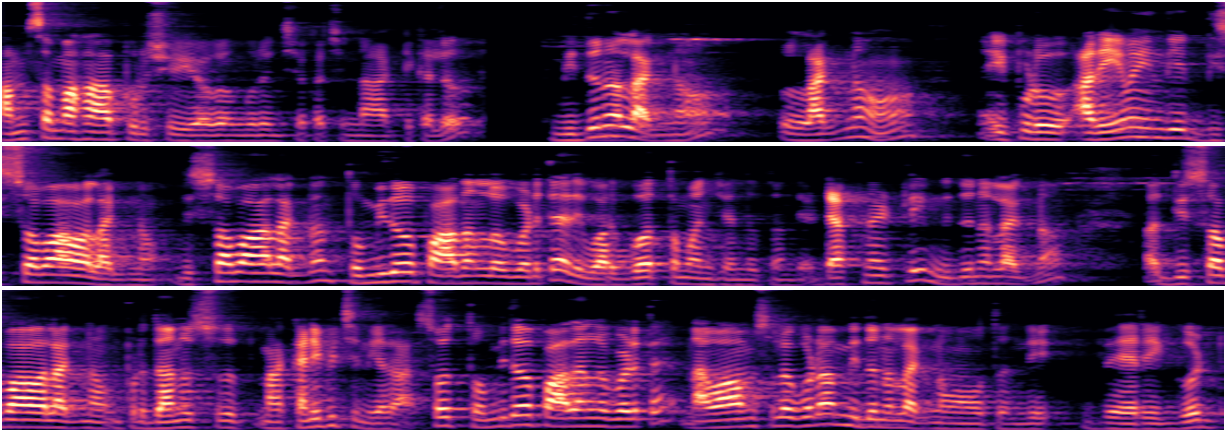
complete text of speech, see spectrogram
హంస మహాపురుష యోగం గురించి ఒక చిన్న ఆర్టికల్. మిథున లగ్నం లగ్నం ఇప్పుడు అదేమైంది? దిస్వభావ లగ్నం. దిస్వభావ లగ్నం తొమ్మిదో పాదంలో పడితే అది వర్గోత్తమం చెందుతుంది. డెఫినెట్లీ మిథున లగ్నం ఆ, దిస్వభావ లగ్నం. ఇప్పుడు ధనుసు మనకు కనిపించింది కదా. సో తొమ్మిదో పాదంలో పడితే నవాంశలో కూడా మిథున లగ్నం అవుతుంది. వెరీ గుడ్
